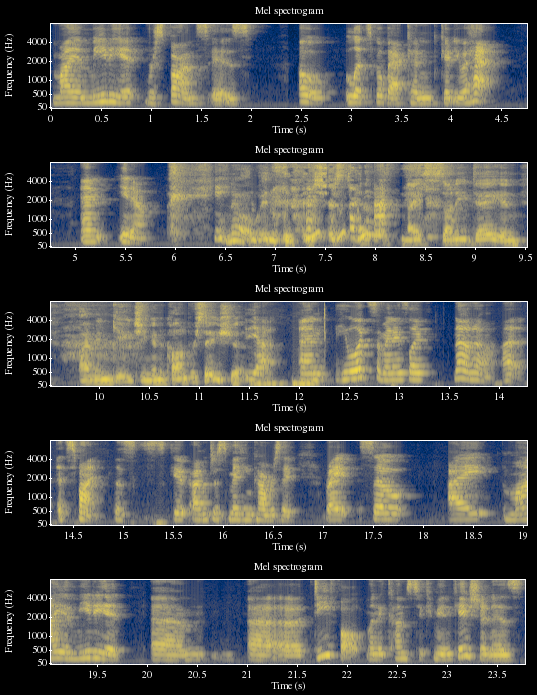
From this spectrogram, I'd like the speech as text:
my immediate response is, "Oh, let's go back and get you a hat." And you know. no, it's, it's just a nice sunny day, and I'm engaging in a conversation. Yeah. And he looks at me and he's like, no, no, I, it's fine. Let's get, I'm just making conversation. Right. So I, my immediate um, uh, default when it comes to communication is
